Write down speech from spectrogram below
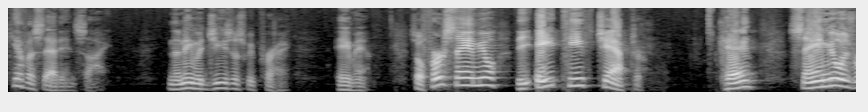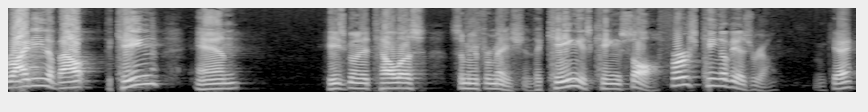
Give us that insight. In the name of Jesus, we pray. Amen. So 1 Samuel, the 18th chapter. Okay? Samuel is writing about the king, and he's going to tell us some information. The king is King Saul, first king of Israel. Okay?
